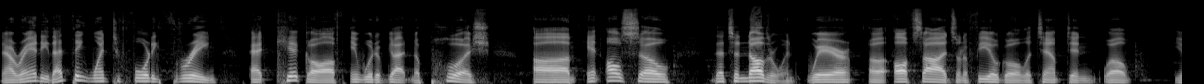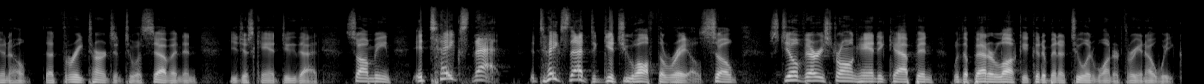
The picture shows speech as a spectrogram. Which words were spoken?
Now, Randy, that thing went to forty three at kickoff and would have gotten a push. Um, and also, that's another one where uh, offsides on a field goal attempt, and well, you know, that three turns into a seven, and you just can't do that. So, I mean, it takes that. It takes that to get you off the rails. So, still very strong handicap handicapping. With a better luck, it could have been a two and one or three and a week.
